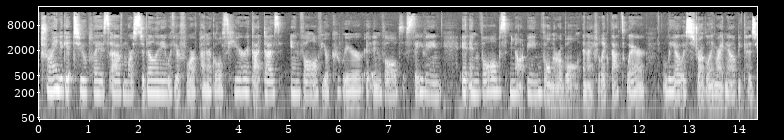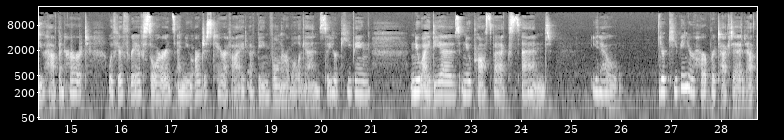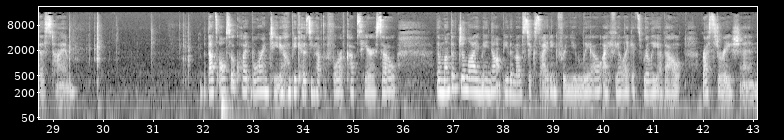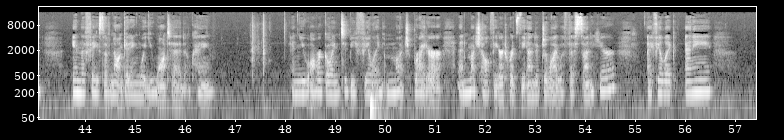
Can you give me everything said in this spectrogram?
trying to get to a place of more stability with your Four of Pentacles here. That does involve your career, it involves saving, it involves not being vulnerable. And I feel like that's where Leo is struggling right now because you have been hurt with your Three of Swords and you are just terrified of being vulnerable again. So you're keeping new ideas, new prospects, and you know, you're keeping your heart protected at this time. But that's also quite boring to you because you have the Four of Cups here. So the month of July may not be the most exciting for you, Leo. I feel like it's really about restoration, in the face of not getting what you wanted, okay? And you are going to be feeling much brighter and much healthier towards the end of July with the sun here. I feel like any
